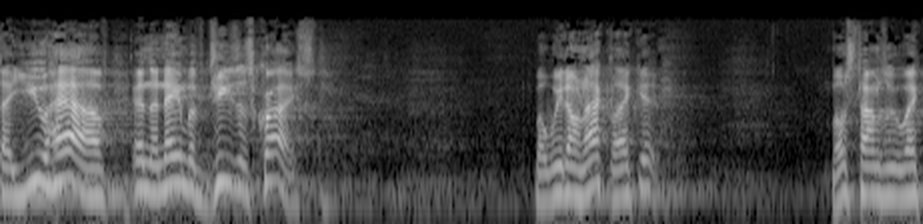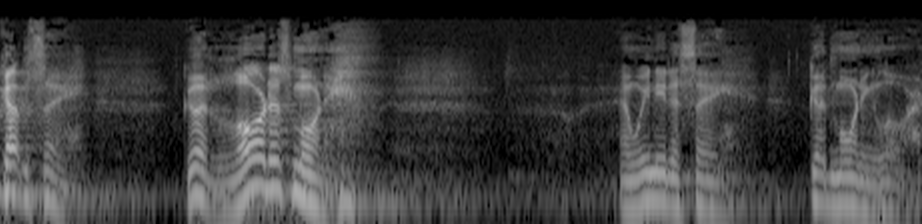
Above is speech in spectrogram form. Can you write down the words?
that you have in the name of Jesus Christ. But we don't act like it. Most times we wake up and say, Good Lord, this morning. And we need to say, Good morning, Lord,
